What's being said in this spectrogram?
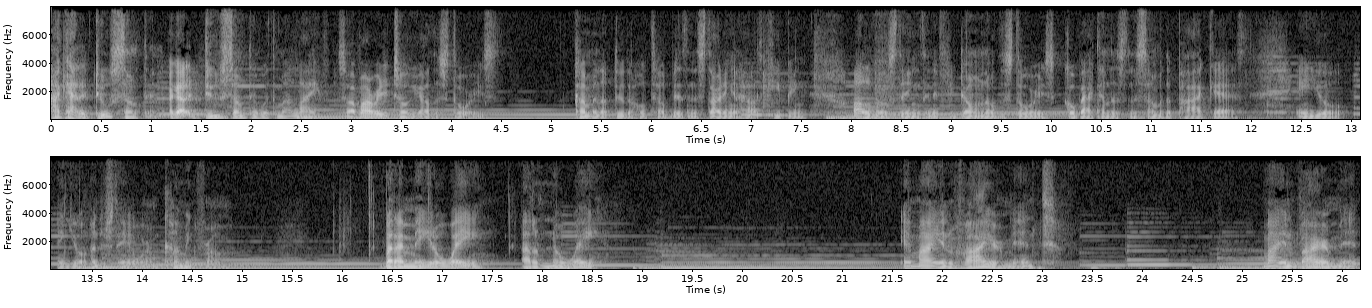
I got to do something. I got to do something with my life. So I've already told you all the stories coming up through the hotel business, starting in housekeeping, all of those things. And if you don't know the stories, go back and listen to some of the podcasts, and you'll and you'll understand where I'm coming from. But I made a way out of no way. And my environment, my environment,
